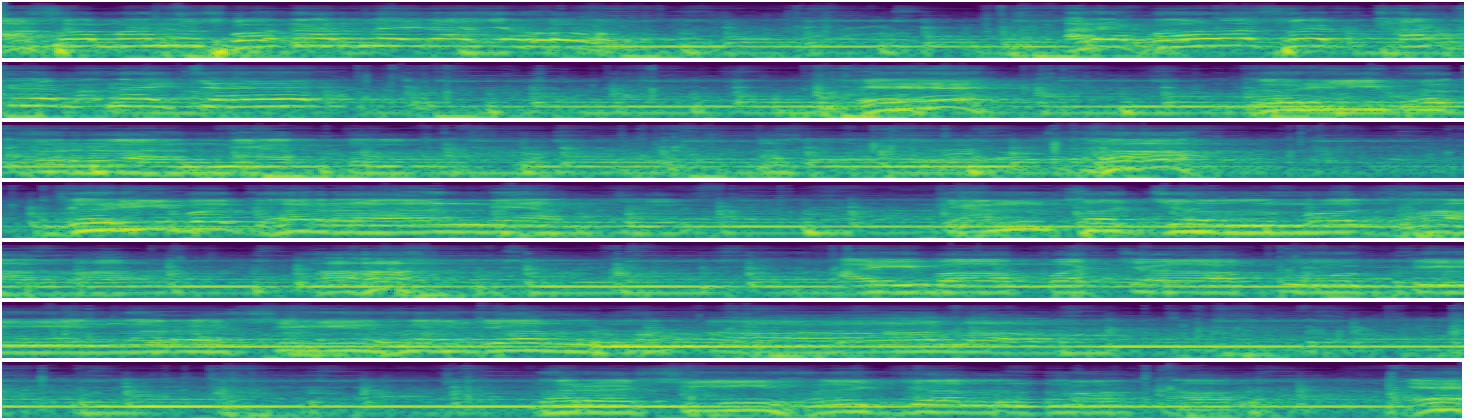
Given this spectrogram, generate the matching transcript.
असा माणूस होणार नाही राजा हो. अरे बाळासाहेब ठाकरे म्हणायचे. हे गरीब घराण्यात. हा, गरीब घराण्यात. त्यांचा जन्म झाला. हा पोटी नरसिंह जन्म आला नरसिंह जन्माला. हे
